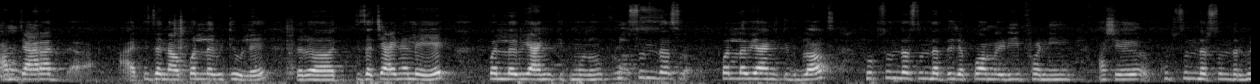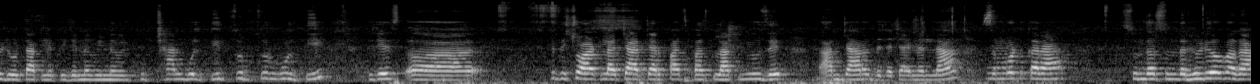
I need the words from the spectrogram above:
आमच्या आराध आ, तिचं नाव पल्लवी ठेवलंय. तर तिचं चॅनल आहे एक पल्लवी अंकित म्हणून. खूप सुंदर पल्लवी अंकित ब्लॉग्स खूप सुंदर सुंदर तिचे कॉमेडी फनी असे खूप सुंदर सुंदर व्हिडिओ टाकले तिचे. नवीन नवीन खूप छान बोलती चुरचुर बोलती. तिचे किती शॉर्टला चार चार पाच पाच लाख व्ह्यूज आहेत. आमच्या आराध्याच्या चॅनलला सपोर्ट करा. सुंदर सुंदर व्हिडिओ बघा.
